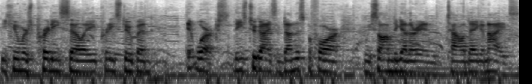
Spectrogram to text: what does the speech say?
the humor's pretty silly, pretty stupid, it works. These two guys have done this before. We saw them together in Talladega Nights.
